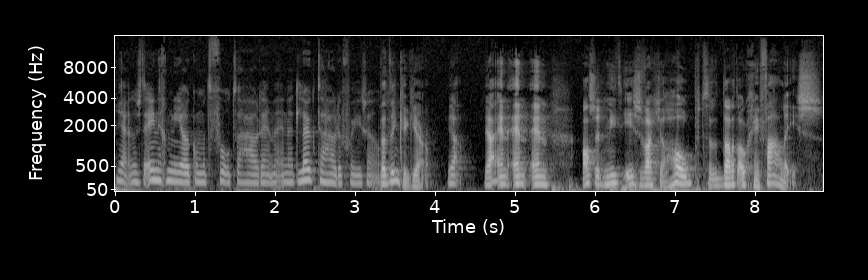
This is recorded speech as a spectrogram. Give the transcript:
Ja, dus de enige manier ook om het vol te houden en, en het leuk te houden voor jezelf. Dat denk ik, ja. Ja, ja en, en, en als het niet is wat je hoopt, dat het ook geen falen is.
